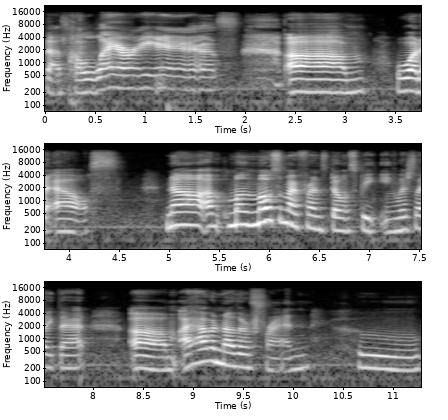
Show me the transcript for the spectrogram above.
That's hilarious. Um, what else? No, um, mo most of my friends don't speak English like that. Um, I have another friend who,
